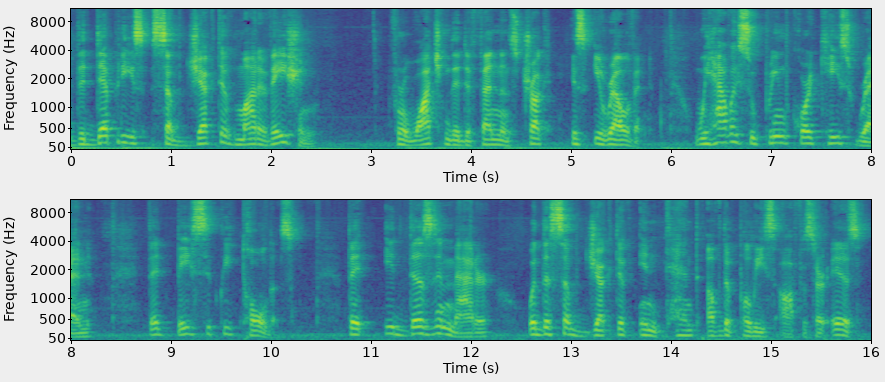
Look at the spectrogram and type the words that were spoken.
The deputy's subjective motivation for watching the defendant's truck is irrelevant. We have a Supreme Court case, Whren, that basically told us that it doesn't matter what the subjective intent of the police officer is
